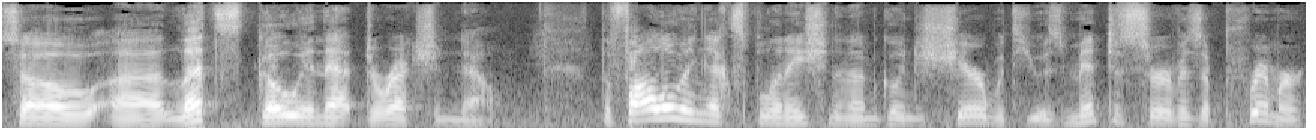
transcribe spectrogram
So uh, let's go in that direction now. The following explanation that I'm going to share with you is meant to serve as a primer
